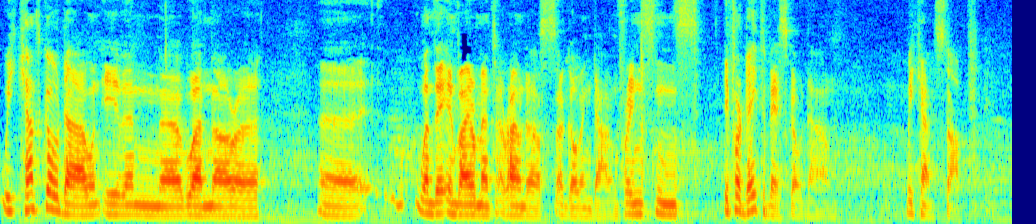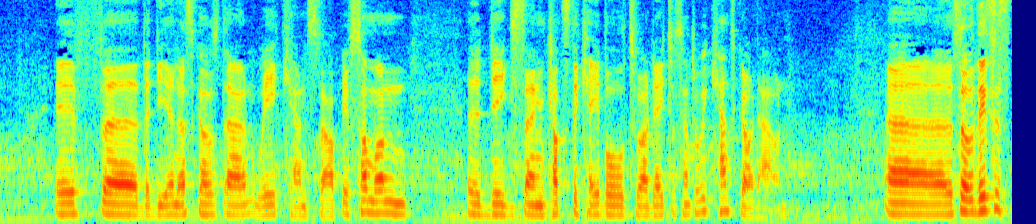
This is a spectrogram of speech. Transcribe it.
we can't go down even uh, when, our, uh, uh, when the environment around us are going down. For instance, if our database go down, we can't stop. If the DNS goes down, we can't stop. If someone digs and cuts the cable to our data center, we can't go down. Uh, so this is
